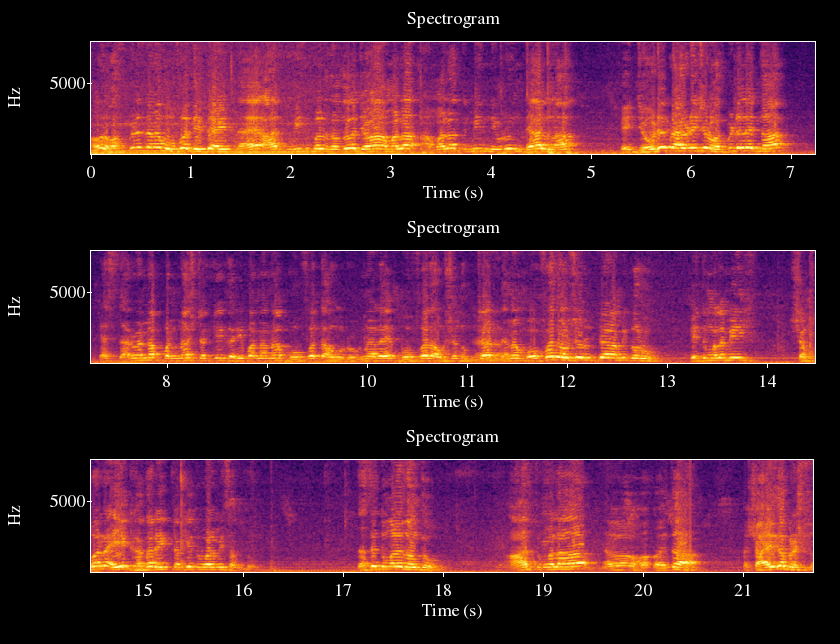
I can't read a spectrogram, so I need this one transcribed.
अहो हॉस्पिटल त्यांना मोफत देते आहेत नाही. आज मी तुम्हाला सांगतो जेव्हा आम्हाला आम्हाला तुम्ही निवडून द्याल ना हे जेवढे प्रायव्हेटेशन हॉस्पिटल आहेत ना त्या सर्वांना पन्नास टक्के गरिबांना ना मोफत रुग्णालय मोफत औषध उपचार त्यांना मोफत औषध उपचार आम्ही करू. हे तुम्हाला मी शंभर ना एक हजार एक टक्के तुम्हाला मी सांगतो. तसे तुम्हाला सांगतो आज तुम्हाला ह- ह्याचा शाळेचा प्रश्न.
